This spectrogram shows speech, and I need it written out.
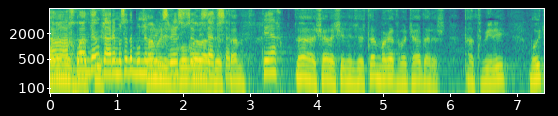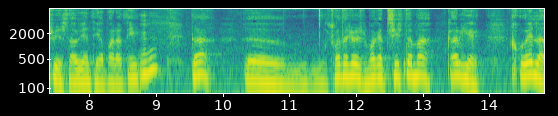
ახლანდელ გარემოსა და ბუნებრივი რესურსების დაცვასთან. დიახ. და შარაშენიძესთან მაგათმა ჩაადარეს თათმირი, მოიწვიეს თავიანთი აპარატი და სხვადასხვა მაგათ სისტემა კარგია. ყველა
